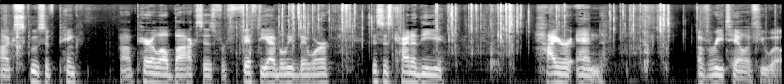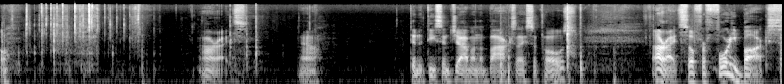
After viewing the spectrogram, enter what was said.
uh, exclusive pink uh, parallel boxes for 50 I believe they were. This is kind of the higher end of retail, if you will. All right. Now, did a decent job on the box, I suppose. All right, so for 40 bucks,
